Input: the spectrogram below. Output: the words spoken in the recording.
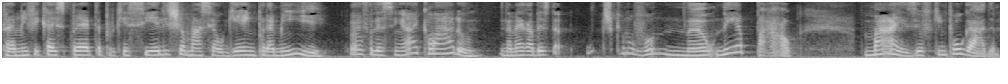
Pra mim ficar esperta, porque se ele chamasse alguém pra mim ir. Eu falei assim, ah, claro. Na minha cabeça, acho que eu não vou, não, nem a pau. Mas eu fiquei empolgada.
